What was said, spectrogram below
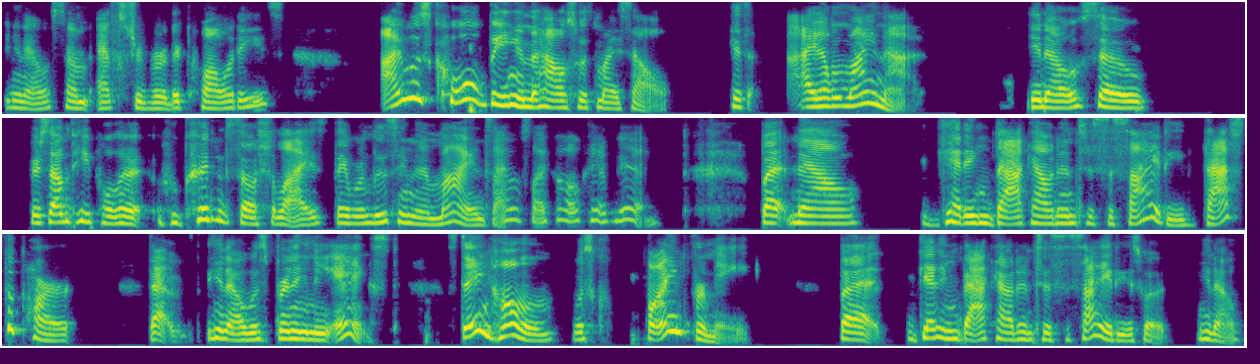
you know, some extroverted qualities. I was cool being in the house with myself because I don't mind that, you know. So for some people who couldn't socialize, they were losing their minds. I was like, oh, okay, I'm good. But now getting back out into society, that's the part that, you know, was bringing me angst. Staying home was fine for me, but getting back out into society is what, you know,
